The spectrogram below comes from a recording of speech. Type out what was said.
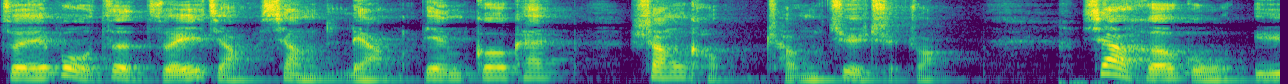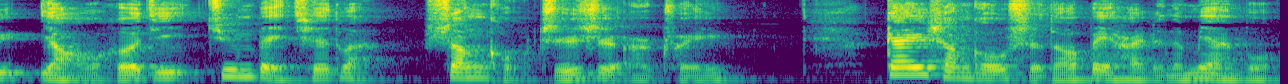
嘴部自嘴角向两边割开，伤口呈锯齿状，下颌骨与咬合肌均被切断，伤口直至耳垂。该伤口使得被害人的面部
